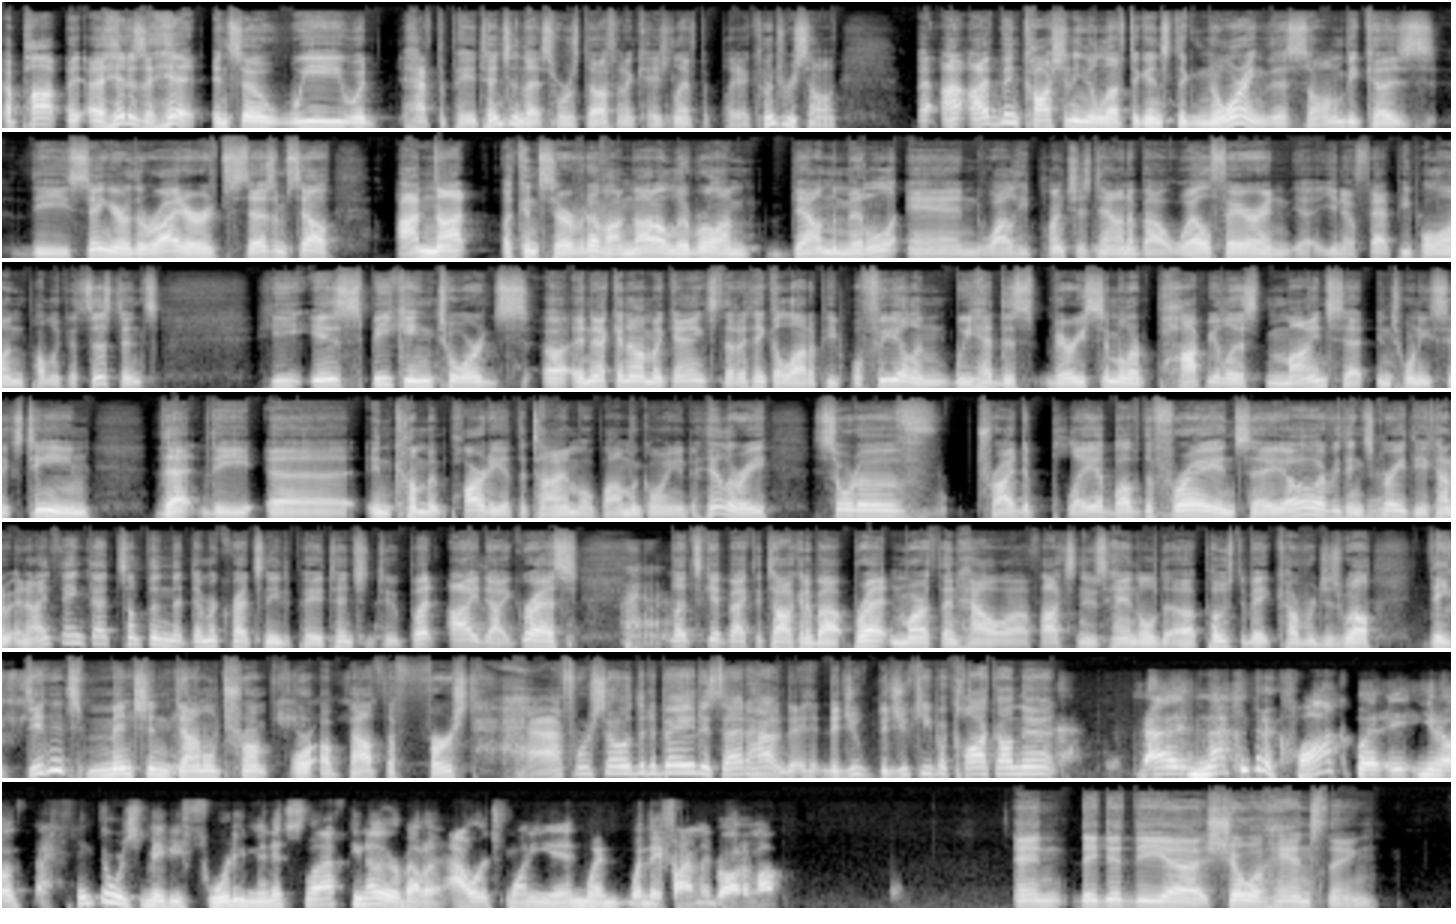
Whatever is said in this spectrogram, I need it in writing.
a pop a hit is a hit, and so we would have to pay attention to that sort of stuff, and occasionally have to play a country song. I, I've been cautioning the left against ignoring this song because the singer, the writer, says himself I'm not a conservative. I'm not a liberal. I'm down the middle. And while he punches down about welfare and uh, you know fat people on public assistance, he is speaking towards uh, an economic angst that I think a lot of people feel. And we had this very similar populist mindset in 2016 that the uh, incumbent party at the time, Obama going into Hillary, sort of tried to play above the fray and say, "Oh, everything's great, the economy." And I think that's something that Democrats need to pay attention to. But I digress. Let's get back to talking about Bret and Martha and how uh, Fox News handled uh, post-debate coverage as well. They didn't mention Donald Trump for about the first half or so of the debate. Is that how? Mm-hmm. Did you did you keep a clock on that? Uh, not keeping a clock, but it, you know, I think there was maybe forty minutes left. You know, they were about an hour twenty in when when they finally brought him up. And they did the uh, show of hands thing.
